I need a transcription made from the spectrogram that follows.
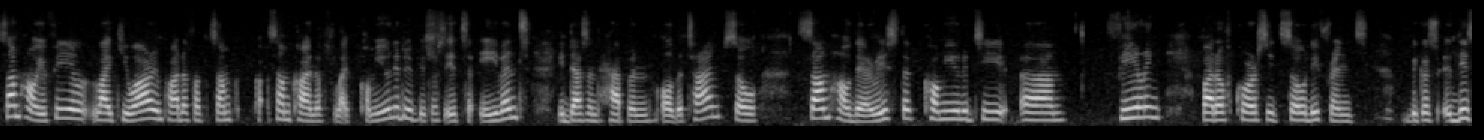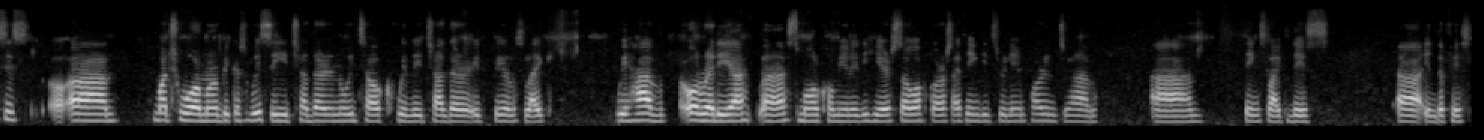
somehow you feel like you are in part of a, some some kind of like community because it's an event. It doesn't happen all the time. So somehow there is the community um, feeling, but of course it's so different because this is uh, much warmer because we see each other and we talk with each other. It feels like we have already a, a small community here. So of course, I think it's really important to have um, things like this uh, in the f-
